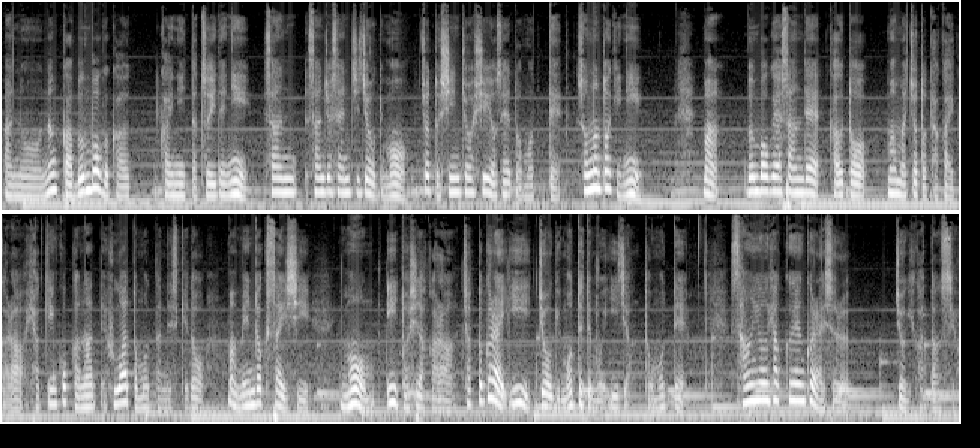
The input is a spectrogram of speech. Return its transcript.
あのなんか文房具買う買いに行ったついでに3 0センチ定規もちょっと新調しよせと思ってその時にまあ文房具屋さんで買うとまあまあちょっと高いから100均行こうかなってふわっと思ったんですけどまあ面倒くさいしもういい年だからちょっとぐらいいい定規持っててもいいじゃんと思って3400円くらいする定規買ったんですよ。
